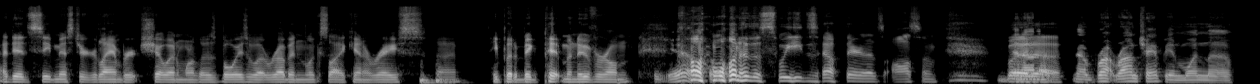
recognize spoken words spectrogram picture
I did see Mr. Lambert showing one of those boys what rubbing looks like in a race. Uh, he put a big pit maneuver on, Yeah. on one of the Swedes out there. That's awesome. But And, uh, uh, now Ron, Champion won the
